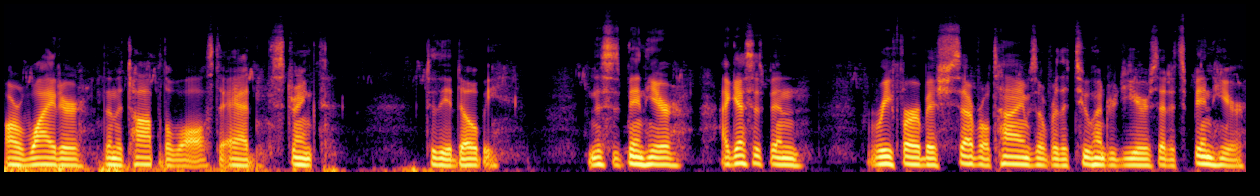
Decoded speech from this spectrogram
are wider than the top of the walls to add strength to the adobe. And this has been here, I guess it's been refurbished several times over the 200 years that it's been here.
